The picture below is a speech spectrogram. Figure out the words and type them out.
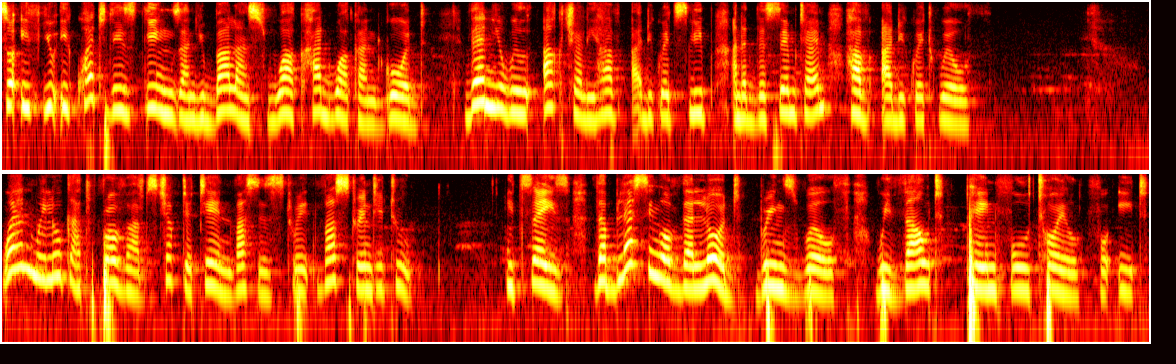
So if you equate these things and you balance work, hard work, and God, then you will actually have adequate sleep and at the same time have adequate wealth. When we look at Proverbs chapter 10, verses, verse 22, it says, The blessing of the Lord brings wealth without painful toil for it.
